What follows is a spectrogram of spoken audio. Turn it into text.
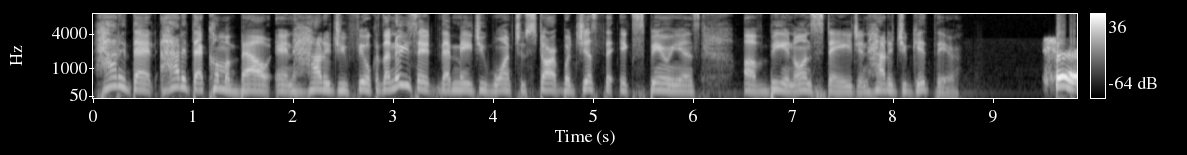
how did that how did that come about and how did you feel because i know you said that made you want to start but just the experience of being on stage and how did you get there sure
